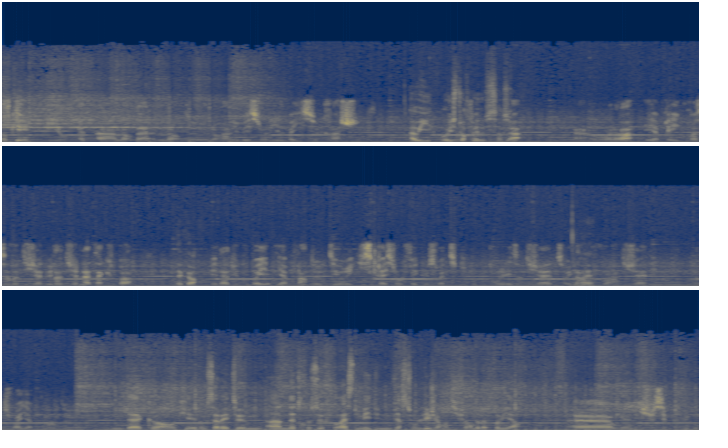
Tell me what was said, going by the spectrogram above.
Ok. Et en fait, bah, lors, de leur arrivée sur l'île, bah, ils se crachent. Ah oui, Et histoire en fait, que ça. Là, euh, voilà. Et après, ils croisent un indigène, mais l'indigène l'attaque pas. D'accord. Et là, du coup, bah, il y a plein de théories qui se créent sur le fait que soit Timmy peut contrôler les indigènes, soit il a Ouais. un pouvoir indigène. Et, enfin, tu vois, il y a plein de. D'accord, ok. Donc ça va être euh, un autre The Forest, mais d'une version légèrement différente de la première. Euh, Ok. Oui, je sais plus le nom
